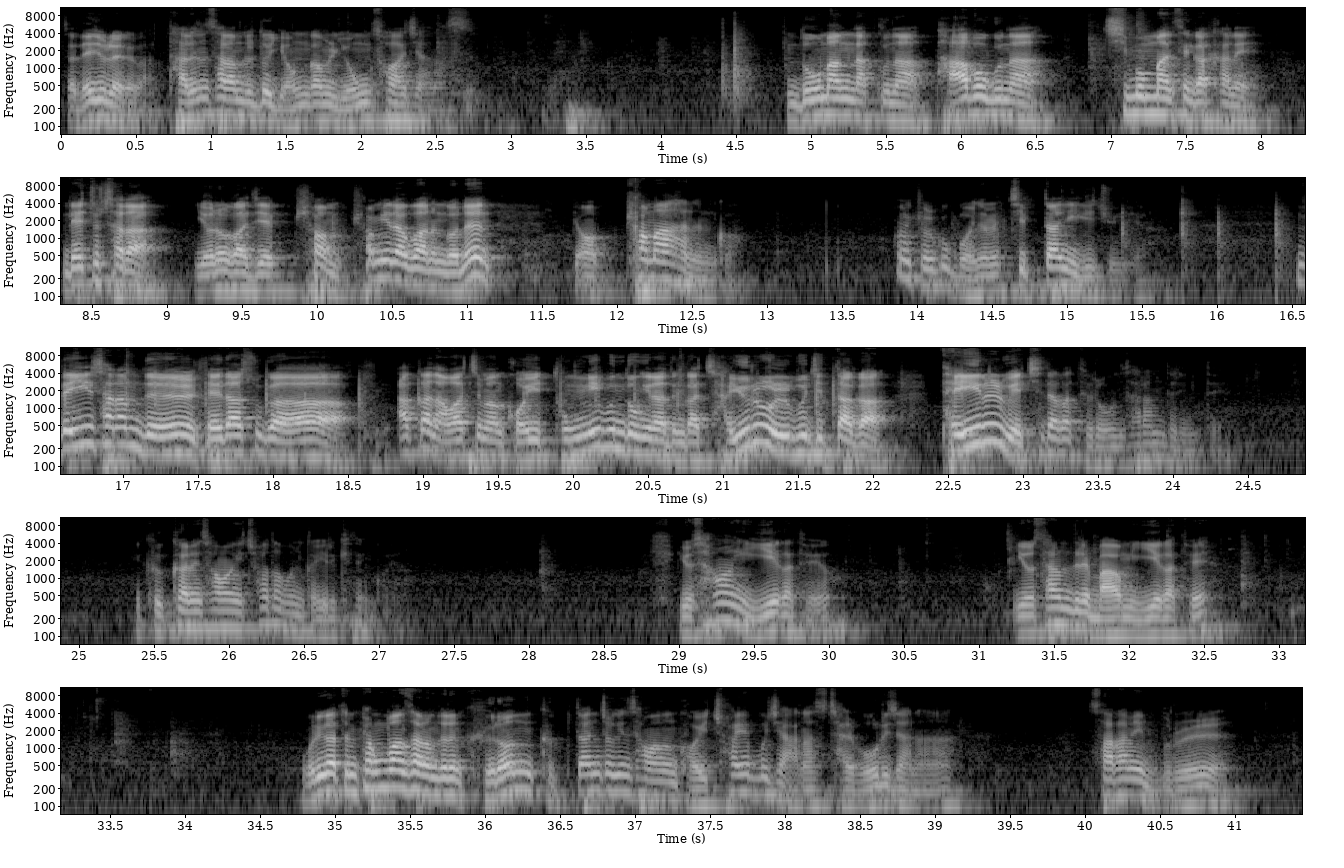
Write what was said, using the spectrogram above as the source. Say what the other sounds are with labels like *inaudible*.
자, 네줄 내려가. 다른 사람들도 영감을 용서하지 않았어. 노망 났구나, 바보구나, 지 몸만 생각하네. 내쫓아라. 여러 가지의 폄, 폄이라고 하는 거는 어, 폄하하는 거. 결국 뭐냐면 집단 이기주의야. 근데 이 사람들 대다수가 아까 나왔지만 거의 독립운동이라든가 자유를 울부짖다가 대의를 외치다가 들어온 사람들인데 이 극한의 상황이 쳐다보니까 이렇게 된 거예요. 이 상황이 이해가 돼요? 이 사람들의 마음이 이해가 돼? 우리 같은 평범한 사람들은 그런 극단적인 상황은 거의 처해보지 않아서 잘 모르잖아. 사람이 물을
